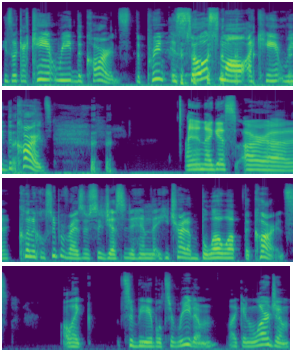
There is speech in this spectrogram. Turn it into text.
he's like, "I can't read the cards. The print is so small. I can't read the cards." And I guess our uh, clinical supervisor suggested to him that he try to blow up the cards, like to be able to read them, like enlarge them.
